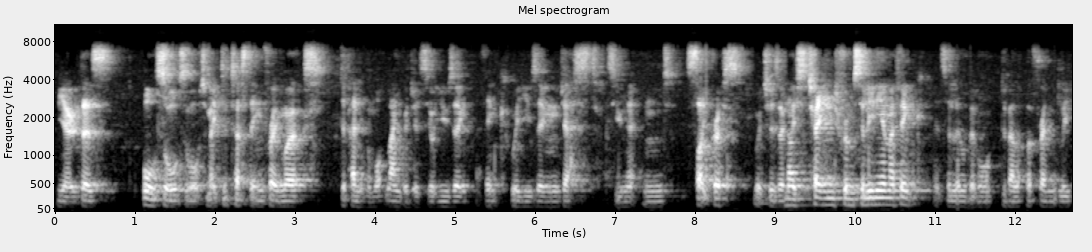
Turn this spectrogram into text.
You know, there's all sorts of automated testing frameworks, depending on what languages you're using. I think we're using Jest, XUnit, and Cypress, which is a nice change from Selenium, I think. It's a little bit more developer friendly.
